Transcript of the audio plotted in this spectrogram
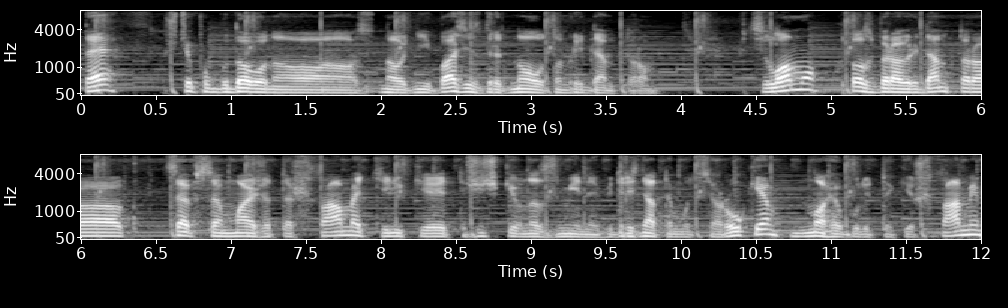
те, що побудовано на одній базі з дредноутом Редемптором. В цілому, хто збирав Редемптора, це все майже те ж саме, тільки трішечки в нас зміни. Відрізнятимуться руки, ноги будуть такі ж самі.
